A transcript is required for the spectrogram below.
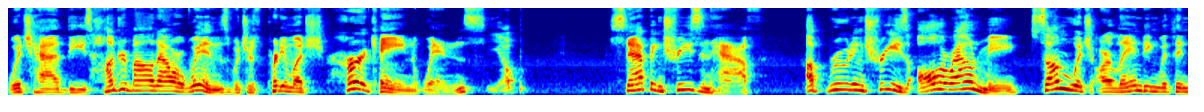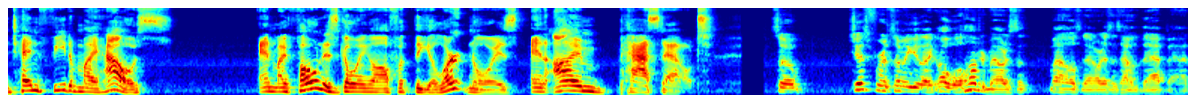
which had these 100 mile an hour winds, which was pretty much hurricane winds, Yep. snapping trees in half, uprooting trees all around me, some which are landing within 10 feet of my house. And my phone is going off with the alert noise, and I'm passed out. So, just for some of you like, oh, well, 100 miles, miles an hour doesn't sound that bad.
